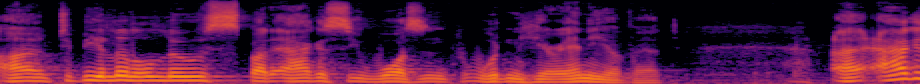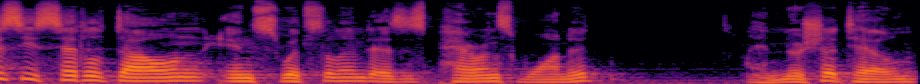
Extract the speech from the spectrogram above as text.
uh, to be a little loose, but Agassiz wasn't, wouldn't hear any of it. Uh, Agassiz settled down in Switzerland as his parents wanted, in Neuchâtel,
